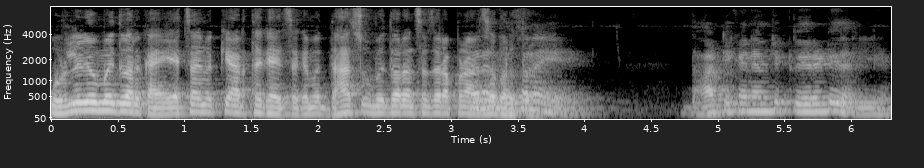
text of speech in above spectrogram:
उरलेले उमेदवार काय? याचा नक्की अर्थ घ्यायचा का? मग दहाच उमेदवारांचा जर आपण अर्ज नाही, तसं भरतो नाही दहा ठिकाणी आमची क्लिअरिटी झालेली आहे.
